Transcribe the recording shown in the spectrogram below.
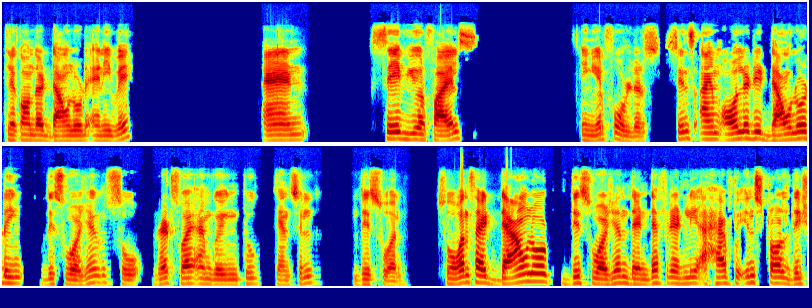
Click on the download anyway. And save your files in your folders. Since i'm already downloading this version so that's why i'm going to cancel this one so once i download this version then definitely i have to install this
